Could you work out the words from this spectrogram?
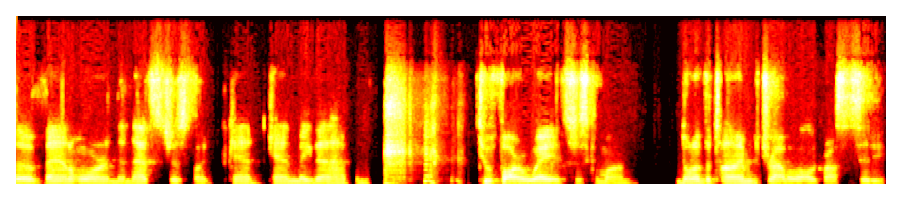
of Van Horne, then that's just like can't can't make that happen. Too far away. It's just come on. Don't have the time to travel all across the city.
